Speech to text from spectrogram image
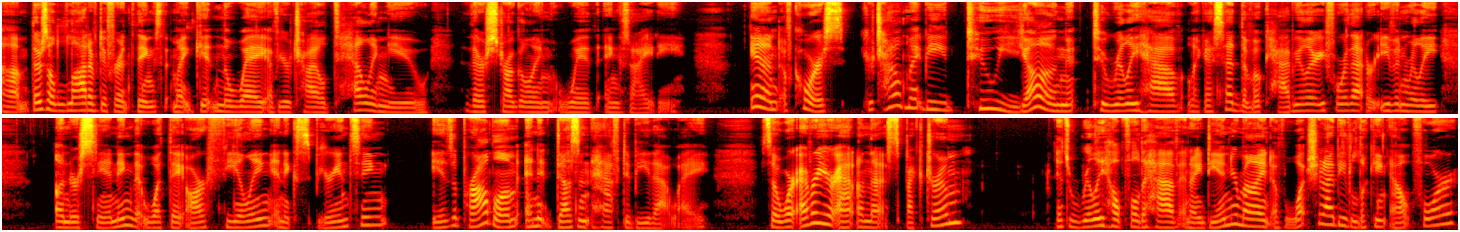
Um, there's a lot of different things that might get in the way of your child telling you they're struggling with anxiety. And of course, your child might be too young to really have, like I said, the vocabulary for that, or even really understanding that what they are feeling and experiencing is a problem and it doesn't have to be that way. So, wherever you're at on that spectrum, it's really helpful to have an idea in your mind of what should I be looking out for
